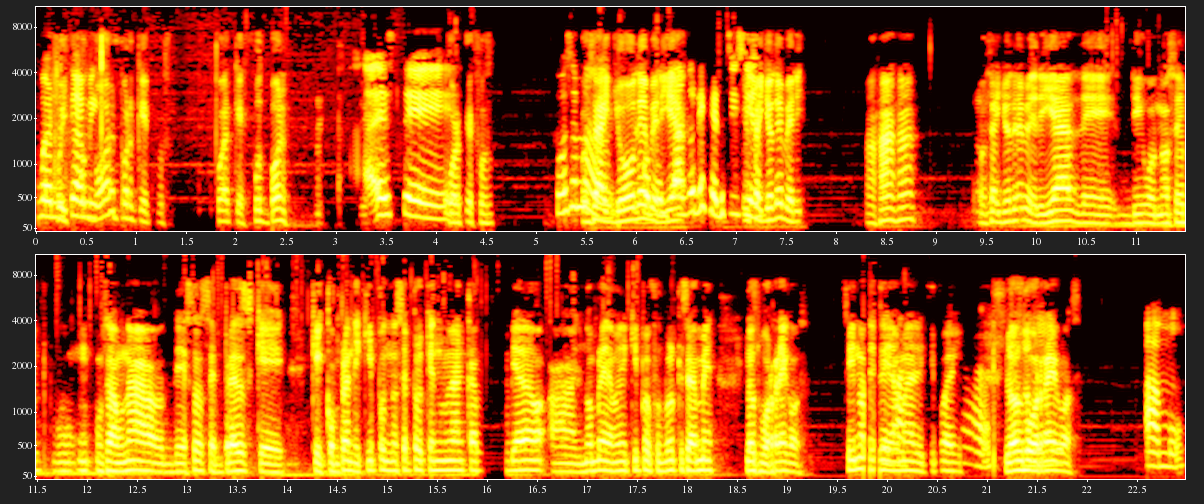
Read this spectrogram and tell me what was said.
Bueno, fútbol porque, pues, porque fútbol. Ah, este. Porque fútbol. O sea, yo debería. O sea, yo debería. Ajá, ajá. O sea, yo debería de, digo, no sé, o sea, una de esas empresas que, que compran equipos, no sé por qué no le han cambiado al nombre de un equipo de fútbol que se llame Los Borregos. Sí, no se llama el equipo de Los Borregos. Amo.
